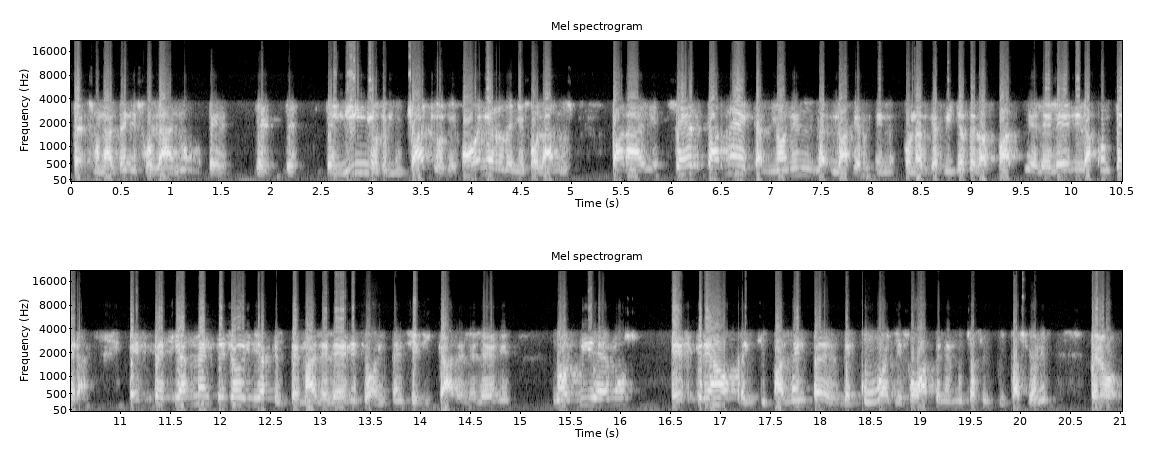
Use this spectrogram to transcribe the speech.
personal venezolano, de, de, niños, de muchachos, de jóvenes venezolanos, para ser carne de cañón con las guerrillas de las FARC del ELN en la frontera. Especialmente yo diría que el tema del ELN se va a intensificar. El ELN, no olvidemos, es creado principalmente desde Cuba y eso va a tener muchas implicaciones, pero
